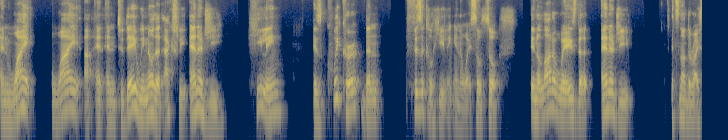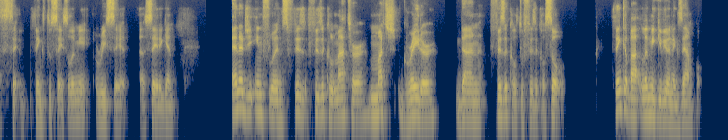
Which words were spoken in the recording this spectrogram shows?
and why why uh, and and today we know that actually energy healing is quicker than physical healing in a way. So so in a lot of ways that energy it's not the right say, things to say. So let me re-say it uh, say it again. Energy influence phys- physical matter much greater than physical to physical. So think about let me give you an example.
